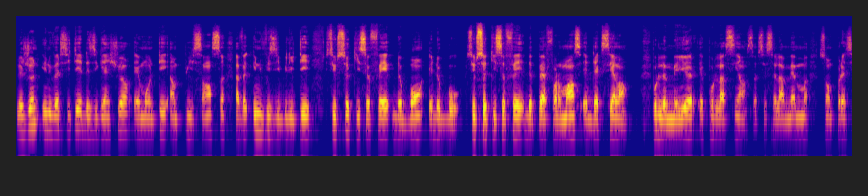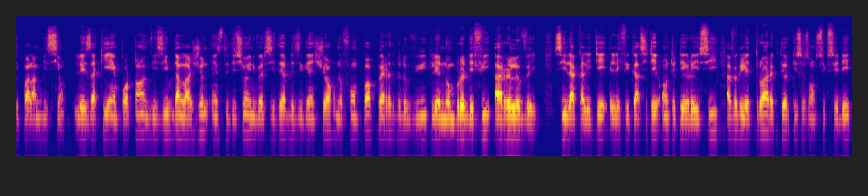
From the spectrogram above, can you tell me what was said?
le jeune université de Ziguinchor est monté en puissance avec une visibilité sur ce qui se fait de bon et de beau, sur ce qui se fait de performance et d'excellent pour le meilleur et pour la science. C'est cela même son principale ambition. Les acquis importants visibles dans la jeune institution universitaire de Ziguinchor ne font pas perdre de vue les nombreux défis à relever. Si la qualité et l'efficacité ont été réussies avec les trois recteurs qui se sont succédés,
